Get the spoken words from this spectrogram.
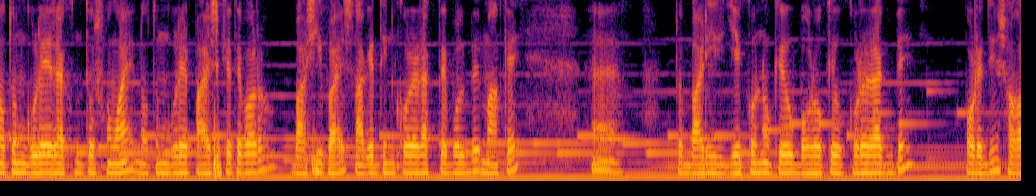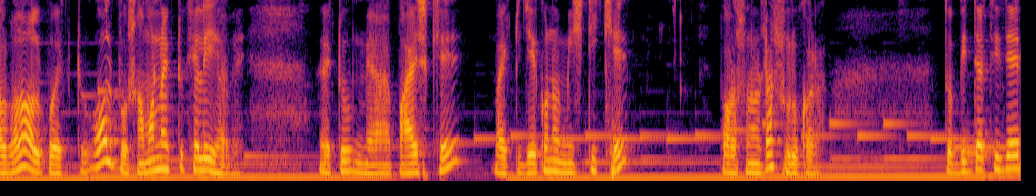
নতুন গুড়ের এখন তো সময়, নতুন গুড়ের পায়েস খেতে পারো, বাসি পায়েস, আগের দিন করে রাখতে বলবে মাকে। হ্যাঁ তো বাড়ির যে কোনো কেউ, বড় কেউ করে রাখবে। পরের দিন সকালবেলা অল্প একটু, অল্প, সামান্য একটু খেলেই হবে। একটু পায়েস খেয়ে বা একটু যে কোনো মিষ্টি খেয়ে পড়াশোনাটা শুরু করা। তো বিদ্যার্থীদের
